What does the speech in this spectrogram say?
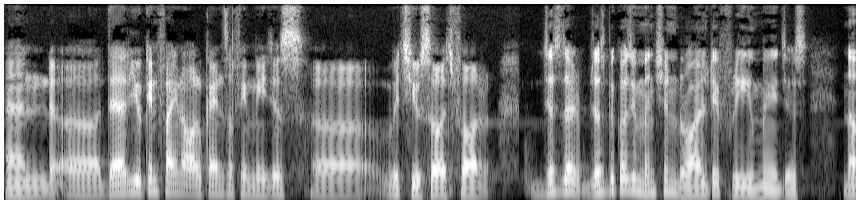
And uh, there you can find all kinds of images uh, which you search for. just that just because you mentioned royalty free images now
